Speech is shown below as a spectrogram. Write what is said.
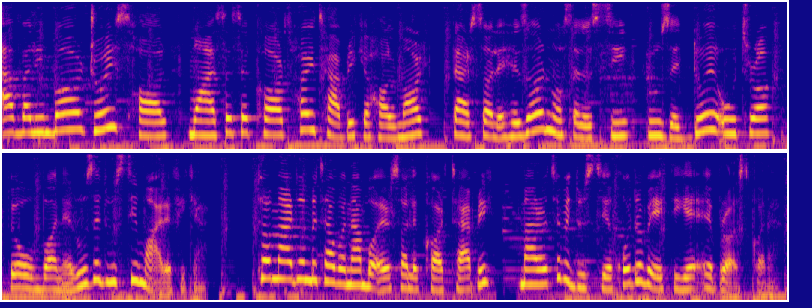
اولین بار جویس هال مؤسس کارت های تبریک هالمارک در سال 1930 روز دو اوت را به عنوان روز دوستی معرفی کرد. تا مردم بتوانند با ارسال کارت تبریک مراتب دوستی خود را به یکدیگر ابراز کنند.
